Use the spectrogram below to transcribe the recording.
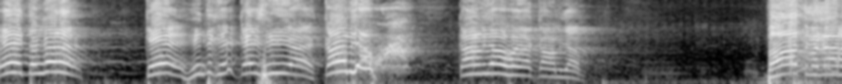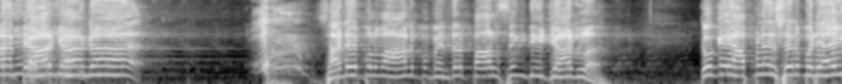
ਇਹ ਦੰਗਲ ਕੇ ਹਿੰਦ ਕੇਸਰੀ ਹੈ ਕਾਮਯਾਬ। ਕਾਮਯਾਬ ਹੋਇਆ ਕਾਮਯਾਬ। ਬਹੁਤ ਵੱਡਾ ਮੈਂ ਪਿਆਰ। ਕਹਾਂਗਾ। ਸਾਡੇ ਪਹਿਲਵਾਨ ਭੁਪਿੰਦਰਪਾਲ ਸਿੰਘ ਦੀ ਜਾਡਲ ਕਿਉਂਕਿ ਆਪਣੇ ਸਿਰ ਵਡਿਆਈ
